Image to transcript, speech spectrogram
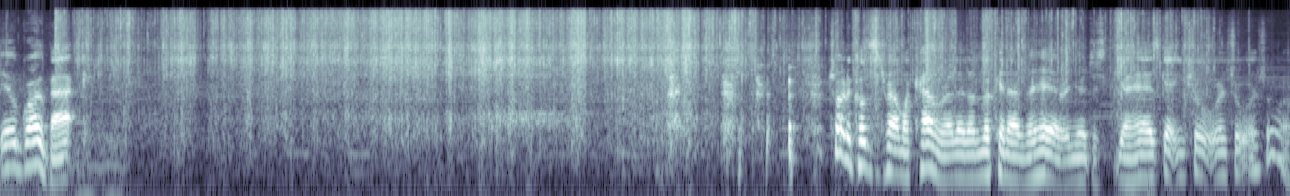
It'll grow back. trying to concentrate on my camera and then I'm looking over here and you're just your hair's getting shorter and shorter and shorter.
